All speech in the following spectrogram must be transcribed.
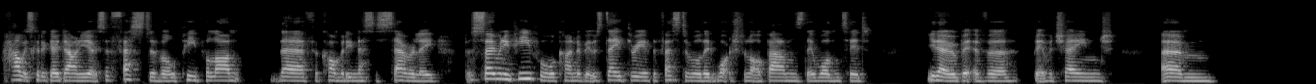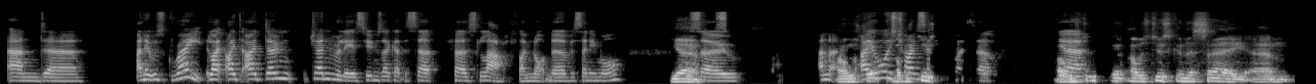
how it's going to go down you know it's a festival people aren't there for comedy necessarily but so many people were kind of it was day 3 of the festival they'd watched a lot of bands they wanted you know a bit of a bit of a change um and uh and it was great like I I don't generally as soon as I get the first laugh I'm not nervous anymore yeah. so and I I, always I try and say just- to myself, I yeah. was just, I was just going to say, um,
